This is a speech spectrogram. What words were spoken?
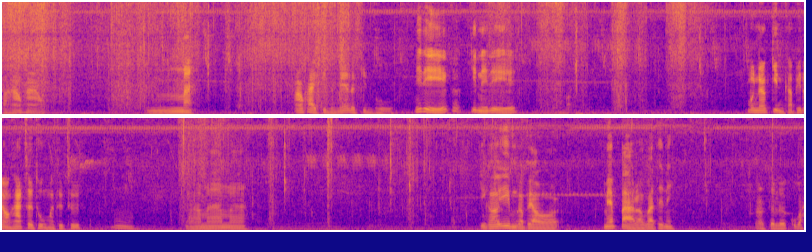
ผาห้าวหาวมา เอาไข่กินแต่แม่เลยกินผูนี่ดีก็กินนี่ดีมึงแนวกินครับพี่น้องฮาร์ดเจอถุงมาทืดมามามากินข้าวอิ่มกับไปเอาแม่ป่าเราวัดที่นี่ๆเอาตัวเลิกกูวะ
